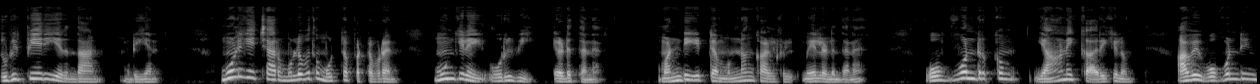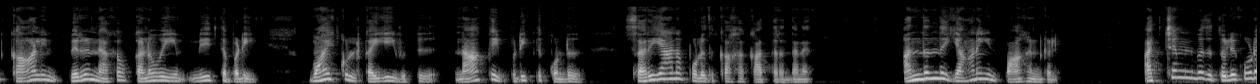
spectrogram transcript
துடிப்பேறி இருந்தான் முடியன். மூலிகைச்சார் முழுவதும் ஊற்றப்பட்டவுடன் மூங்கிலை உருவி எடுத்தனர். மண்டியிட்ட முன்னங்கால்கள் மேலெழுந்தன. ஒவ்வொன்றுக்கும் யானைக்கு அருகிலும் அவை ஒவ்வொன்றின் காலின் பெருநக கணுவையும் மிதித்தபடி வாய்க்குள் கையை விட்டு நாக்கை பிடித்துக்கொண்டு சரியான பொழுதுக்காக காத்திருந்தனர். அந்தந்த யானையின் பாகன்கள். அச்சம் என்பது துளிகூட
